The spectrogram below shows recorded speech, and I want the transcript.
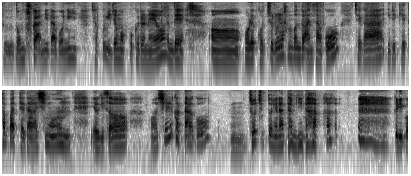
그 농부가 아니다 보니 자꾸 잊어먹고 그러네요. 근데 어, 올해 고추를 한 번도 안 사고 제가 이렇게 텃밭에다가 심은 여기서 어, 실컷 따고 음, 저축도 해놨답니다. 그리고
